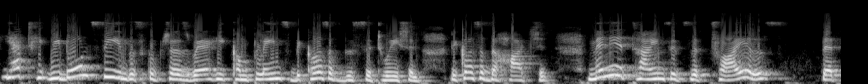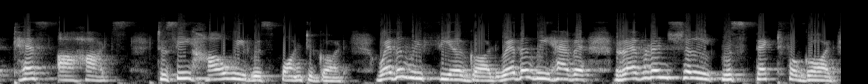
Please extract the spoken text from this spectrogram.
Yet he, we don't see in the scriptures where he complains because of this situation, because of the hardship. Many a times it's the trials that test our hearts to see how we respond to God, whether we fear God, whether we have a reverential respect for God,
